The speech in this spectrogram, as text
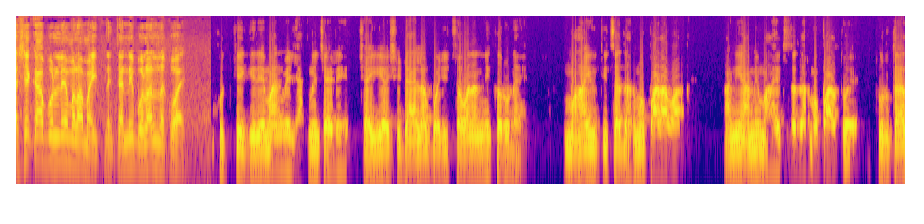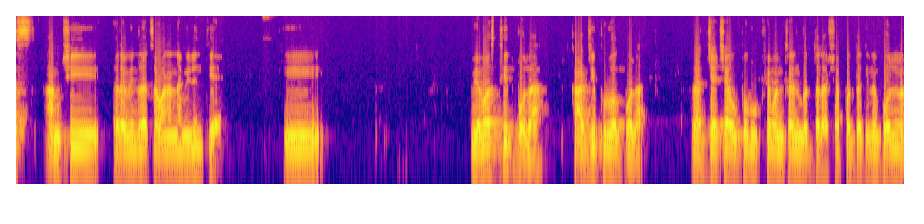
असे का बोलले मला माहीत नाही. त्यांनी बोलायला नको आहे. खुद के गिरेमान में झाकणे चाहिए चाहिए अशी डायलॉगबाजी चव्हाणांनी करू नये. महायुतीचा धर्म पाळावा आणि आम्ही महायुतीचा धर्म पाळतोय. तुर्तास आमची रवींद्र चव्हाणांना विनंती आहे की व्यवस्थित बोला काळजीपूर्वक बोला. राज्याच्या उपमुख्यमंत्र्यांबद्दल अशा पद्धतीनं बोलणं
